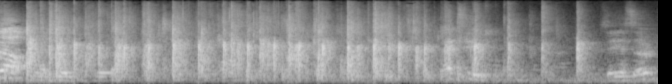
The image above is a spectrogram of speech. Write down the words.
belt. Lexi. Say yes, sir.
